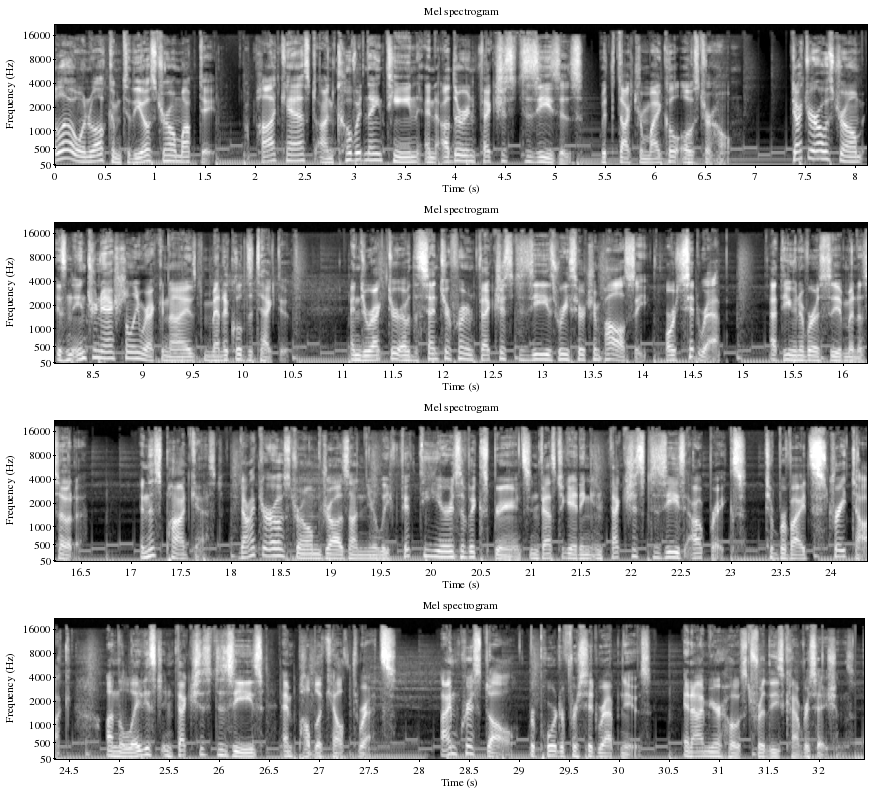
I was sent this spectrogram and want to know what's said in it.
Hello, and welcome to the Osterholm Update, a podcast on COVID 19 and other infectious diseases with Dr. Michael Osterholm. Dr. Osterholm is an internationally recognized medical detective and director of the Center for Infectious Disease Research and Policy, or CIDRAP, at the University of Minnesota. In this podcast, Dr. Osterholm draws on nearly 50 years of experience investigating infectious disease outbreaks to provide straight talk on the latest infectious disease and public health threats. I'm Chris Dall, reporter for CIDRAP News, and I'm your host for these conversations.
